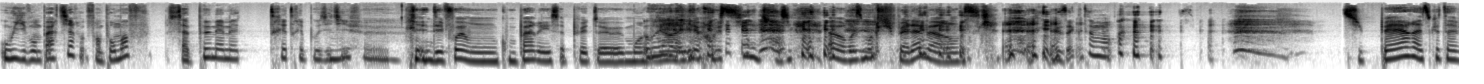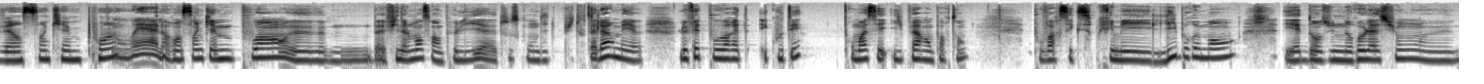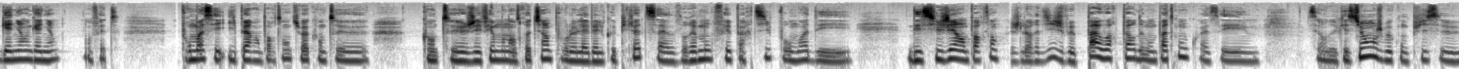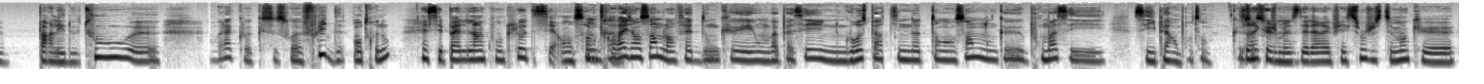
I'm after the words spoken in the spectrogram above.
où ils vont partir. Enfin, pour moi, ça peut même être très très positif. Euh. Et des fois, on compare et ça peut être euh, moins bien ailleurs aussi. tu dis, ah, heureusement que je suis pas là-bas. Hein, Exactement. Super. Est-ce que tu avais un cinquième point? Ouais, alors un cinquième point, euh, bah, finalement, c'est un peu lié à tout ce qu'on dit depuis tout à l'heure, mais le fait de pouvoir être écouté, pour moi, c'est hyper important. Pouvoir s'exprimer librement et être dans une relation gagnant-gagnant, en fait pour moi, c'est hyper important. Tu vois, quand, euh, quand euh, j'ai fait mon entretien pour le label copilote, ça a vraiment fait partie pour moi des, des sujets importants. Je leur ai dit, je veux pas avoir peur de mon patron, quoi. C'est, c'est hors de question. Je veux qu'on puisse euh, parler de tout. voilà, quoi, que ce soit fluide entre nous. Et c'est pas l'un contre l'autre, c'est ensemble. On travaille ensemble, en fait. Donc, et on va passer une grosse partie de notre temps ensemble. Donc, pour moi, c'est, c'est hyper important. C'est vrai que je me faisais la réflexion, justement, que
